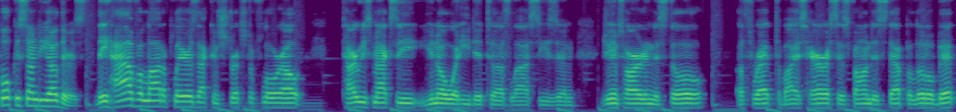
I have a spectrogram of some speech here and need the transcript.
focus on the others. They have a lot of players that can stretch the floor out. Tyrese Maxey, you know what he did to us last season. James Harden is still a threat. Tobias Harris has found his step a little bit.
